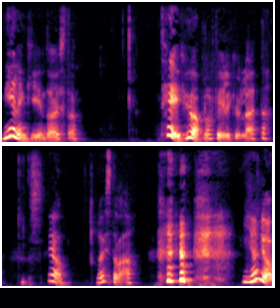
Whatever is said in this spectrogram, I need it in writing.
Mielenkiintoista. Hei, hyvä profiili kyllä, että... Kiitos. Joo, loistavaa. joo, joo.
